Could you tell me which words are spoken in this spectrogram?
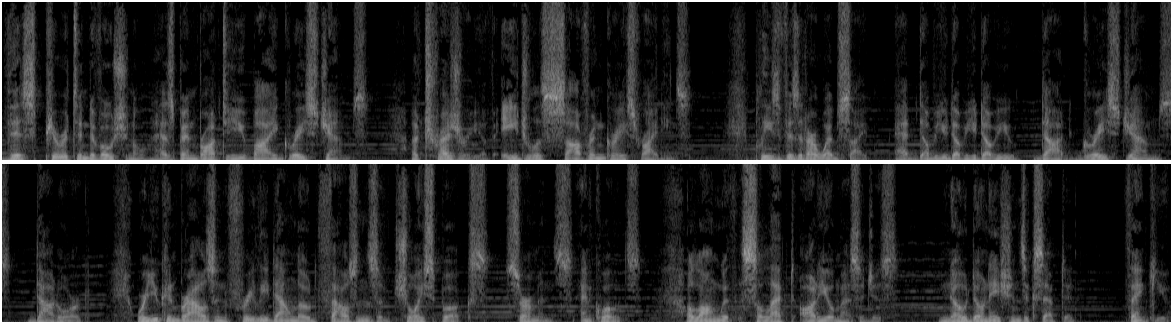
This Puritan devotional has been brought to you by Grace Gems, a treasury of ageless sovereign grace writings. Please visit our website at www.gracegems.org, where you can browse and freely download thousands of choice books, sermons, and quotes, along with select audio messages. No donations accepted. Thank you.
